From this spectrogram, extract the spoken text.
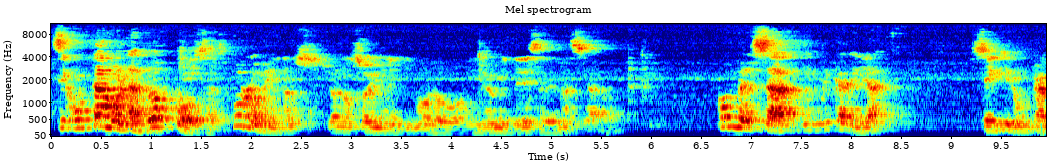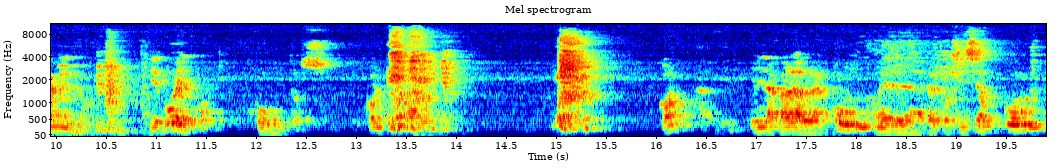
Si juntamos las dos cosas, por lo menos, yo no soy un etimólogo y no me interesa demasiado, Conversar implicaría seguir un camino de vuelco juntos, con. Con alguien. La palabra kun, la preposición kun,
